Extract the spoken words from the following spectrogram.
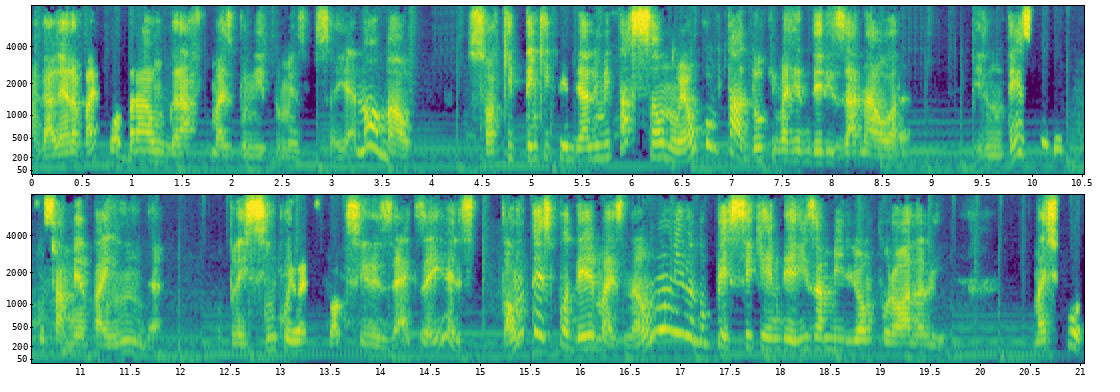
a galera vai cobrar um gráfico mais bonito mesmo. Isso aí é normal. Só que tem que entender a limitação. Não é um computador que vai renderizar na hora. Ele não tem esse poder de processamento ainda. O Play 5 e o Xbox Series X aí, eles vão ter esse poder, mas não no nível do PC que renderiza a milhão por hora ali. Mas, tipo,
